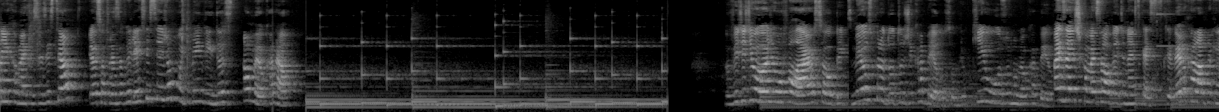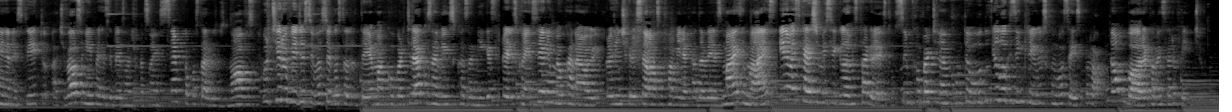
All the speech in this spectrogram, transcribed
Lari, como é que vocês estão? Eu sou a França Velhice e sejam muito bem-vindos ao meu canal. Sobre os meus produtos de cabelo, sobre o que eu uso no meu cabelo. Mas antes de começar o vídeo, não esquece de se inscrever no canal para quem ainda não é inscrito, ativar o sininho para receber as notificações sempre que eu postar vídeos novos, curtir o vídeo se você gostou do tema, compartilhar com os amigos e com as amigas para eles conhecerem o meu canal e pra gente crescer a nossa família cada vez mais e mais. E não esquece de me seguir lá no Instagram, estou sempre compartilhando conteúdo e looks incríveis com vocês por lá. Então bora começar o vídeo.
